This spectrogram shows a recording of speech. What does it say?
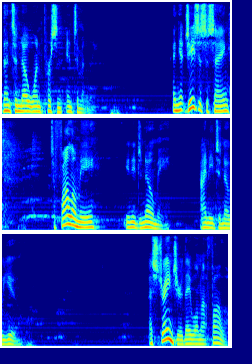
than to know one person intimately. And yet Jesus is saying, to follow me, you need to know me. I need to know you. A stranger they will not follow,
